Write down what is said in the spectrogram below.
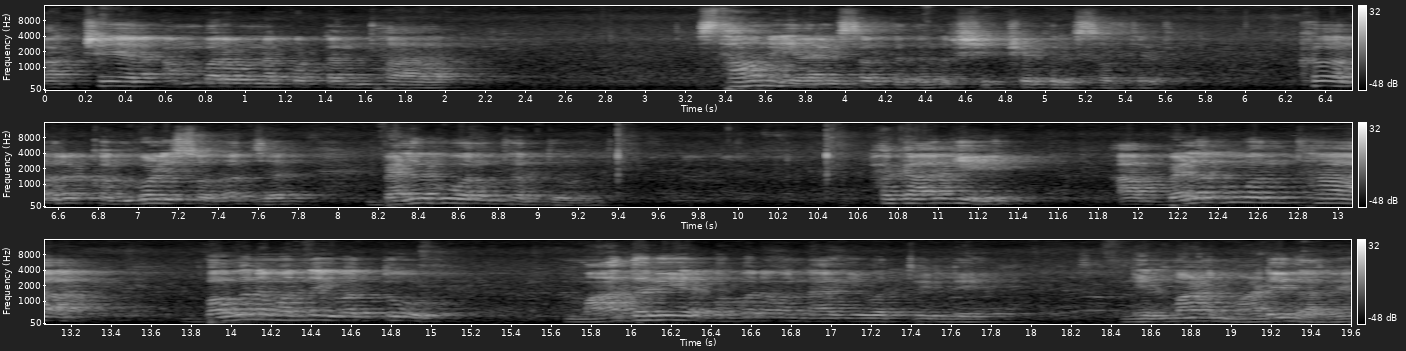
ಅಕ್ಷಯ ಅಂಬರವನ್ನು ಕೊಟ್ಟಂಥ ಸ್ಥಾನ ಯಾರಿಗೆ ಸಲ್ತೈತೆ ಅಂದ್ರೆ ಶಿಕ್ಷಕರಿಗೆ ಸಲ್ತೈತೆ ಕ ಅಂದ್ರೆ ಕಂಗೊಳಿಸೋದ ಜ ಬೆಳಗುವಂಥದ್ದು ಹಾಗಾಗಿ ಆ ಬೆಳಗುವಂಥ ಭವನವನ್ನು ಇವತ್ತು ಮಾದರಿಯ ಭವನವನ್ನಾಗಿ ಇವತ್ತು ಇಲ್ಲಿ ನಿರ್ಮಾಣ ಮಾಡಿದ್ದಾರೆ.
